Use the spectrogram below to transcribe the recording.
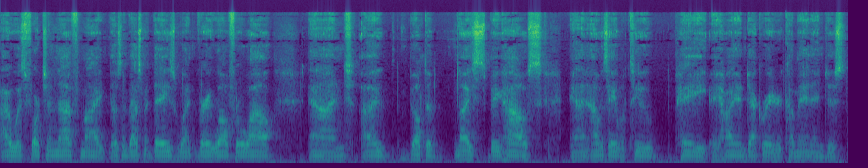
I was fortunate enough. My those investment days went very well for a while, and I built a nice big house, and I was able to pay a high-end decorator to come in and just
